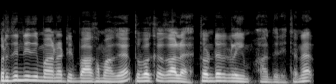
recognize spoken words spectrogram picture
பிரதிநிதி மாநாட்டின் பாகமாக துவக்க கால தொண்டர்களையும் ஆதரித்தனர்.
